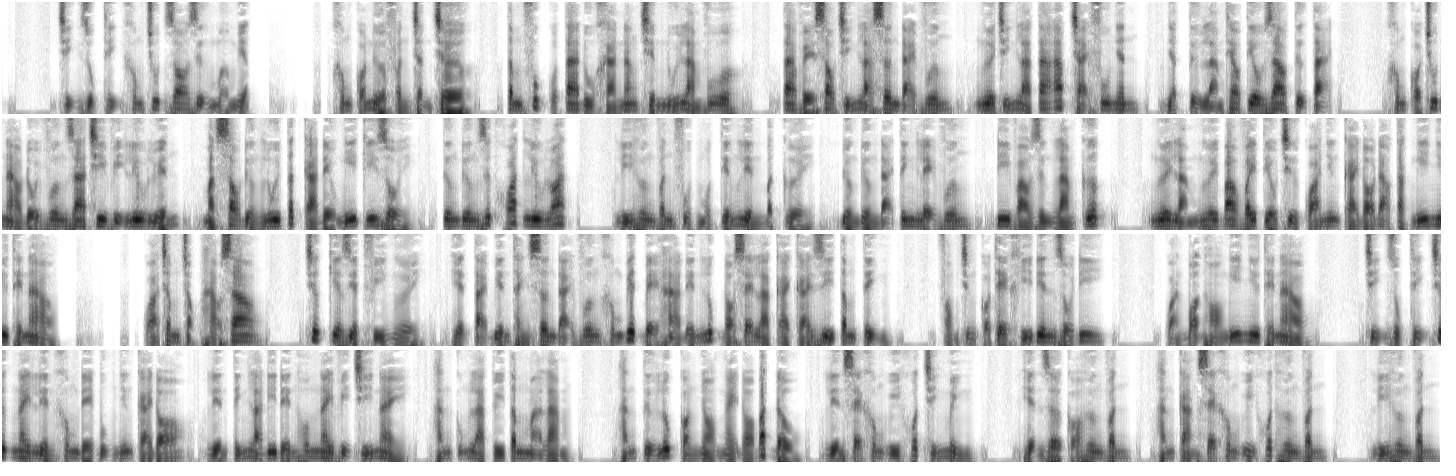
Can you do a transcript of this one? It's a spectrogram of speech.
Trịnh Dục Thịnh không chút do dự mở miệng. Không có nửa phần trần chờ tâm phúc của ta đủ khả năng chiếm núi làm vua. Ta về sau chính là Sơn Đại Vương, ngươi chính là ta áp trại phu nhân, nhật tử làm theo tiêu giao tự tại. Không có chút nào đối vương gia chi vị lưu luyến, mặt sau đường lui tất cả đều nghĩ kỹ rồi, tương đương dứt khoát lưu loát. Lý Hương Vân phụt một tiếng liền bật cười, đường đường đại tinh lệ vương, đi vào rừng làm cước. Ngươi làm ngươi bao vây tiếu trừ qua những cái đó đạo tặc nghĩ như thế nào? Quá châm chọc hảo sao? Trước kia diệt phỉ người, hiện tại biến thành sơn đại vương không biết bệ hạ đến lúc đó sẽ là cái cái gì tâm tình. Phỏng chừng có thể khí điên rồi đi. Quản bọn họ nghĩ như thế nào? Trịnh Dục Thịnh trước nay liền không để bụng những cái đó, liền tính là đi đến hôm nay vị trí này, hắn cũng là tùy tâm mà làm. Hắn từ lúc còn nhỏ ngày đó bắt đầu, liền sẽ không ủy khuất chính mình. Hiện giờ có Hương Vân, hắn càng sẽ không ủy khuất Hương Vân. Lý Hương Vân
